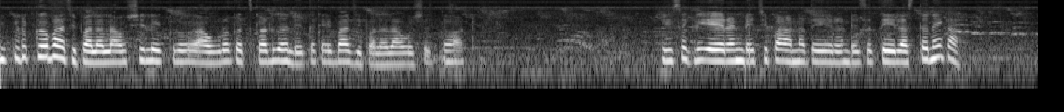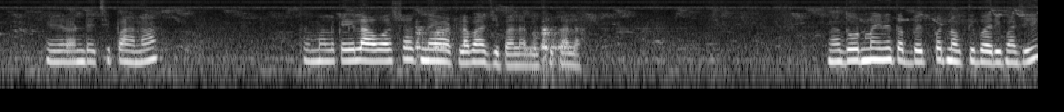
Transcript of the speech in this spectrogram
इकडं क भाजीपाला लावशील इकडं आवरं कचकाट झाले तर काही भाजीपाला लावशील नाही वाट ही सगळी एरंड्याची पानं ते एरंड्याचं तेल असतं नाही का? एरंड्याची पानं. तर मला काही लावाशाच नाही वाटला भाजीपाला भाजीपाला. ना दोन महिने तब्येत पण नव्हती बरी माझी.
